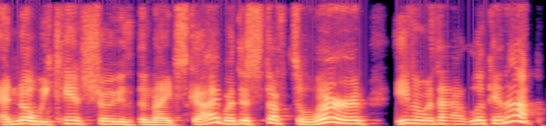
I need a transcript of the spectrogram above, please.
And no, we can't show you the night sky, but there's stuff to learn even without looking up.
